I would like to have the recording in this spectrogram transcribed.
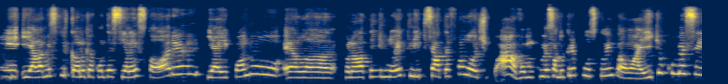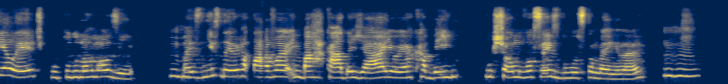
E, e, ela me explicando o que acontecia na história. E aí, quando ela, quando ela terminou o eclipse, ela até falou, tipo, ah, vamos começar do crepúsculo então. Aí que eu comecei a ler, tipo, tudo normalzinho. Uhum. Mas nisso daí eu já estava embarcada já e eu acabei puxando vocês duas também, né? Uhum.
